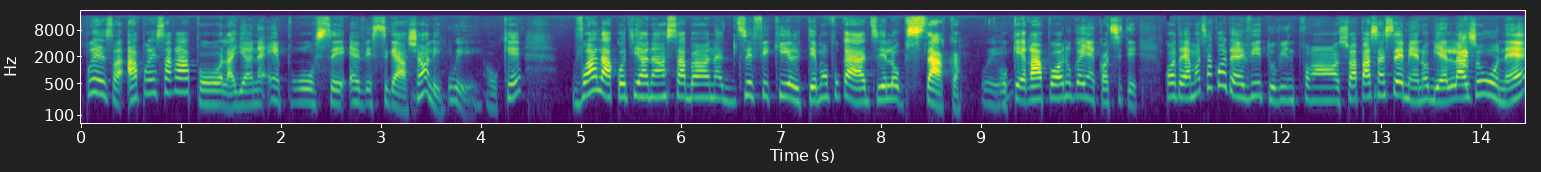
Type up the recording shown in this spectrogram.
Après, ça, après ce rapport, là, il y a un procès d'investigation. Oui. OK? Voilà, quand il y a une difficulté, mon pour dire l'obstacle. Oui. OK, rapport, nous gagnons une quantité. Contrairement, ça, quand on invite, ou une prendre, soit pas cinq semaines, ou bien la journée,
